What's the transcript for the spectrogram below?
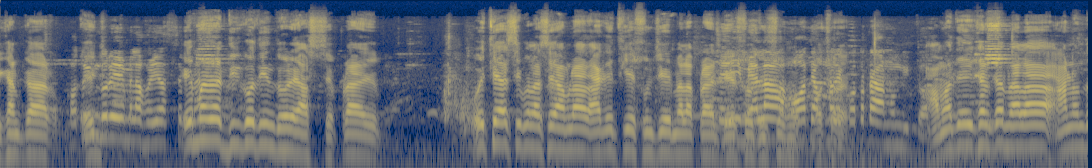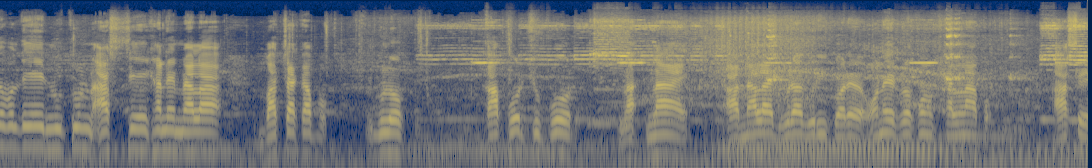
এখানকার এই মেলা দীর্ঘদিন ধরে আসছে প্রায় ঐতিহাসিক মেলা সে আমরা আগে থেকে শুনছি এই মেলা প্রায় আচ্ছা, দেড়শো দুশো বছর আমাদের এখানকার মেলা আনন্দ বলতে নতুন আসছে এখানে মেলা বাচ্চা কাপড়গুলো কাপড় চুপড় নেয় আর মেলায় ঘোরাঘুরি করে অনেক রকম খেলনা আসে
